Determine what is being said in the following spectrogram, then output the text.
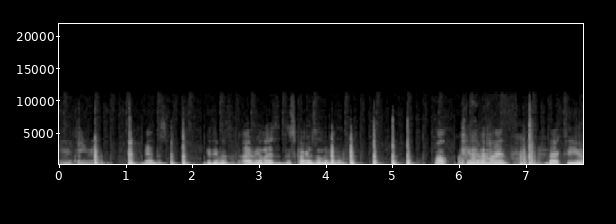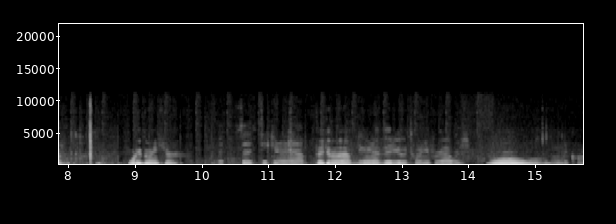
Thursday, right? Man, this, I realized that this car is aluminum. Well, okay, never mind. Back to you. What are you doing here? It says taking a nap. Taking a nap. Doing a video 24 hours Whoa. in the car.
